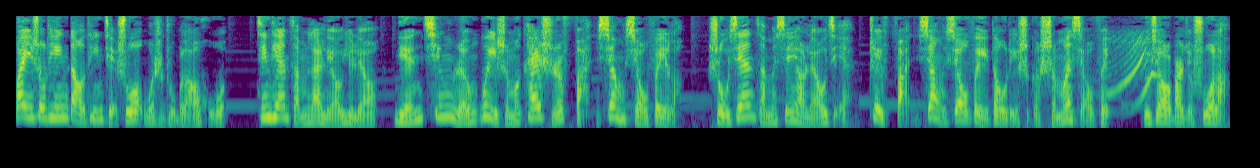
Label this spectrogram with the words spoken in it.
欢迎收听道听解说，我是主播老虎。今天咱们来聊一聊年轻人为什么开始反向消费了。首先，咱们先要了解这反向消费到底是个什么消费。有小伙伴就说了，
